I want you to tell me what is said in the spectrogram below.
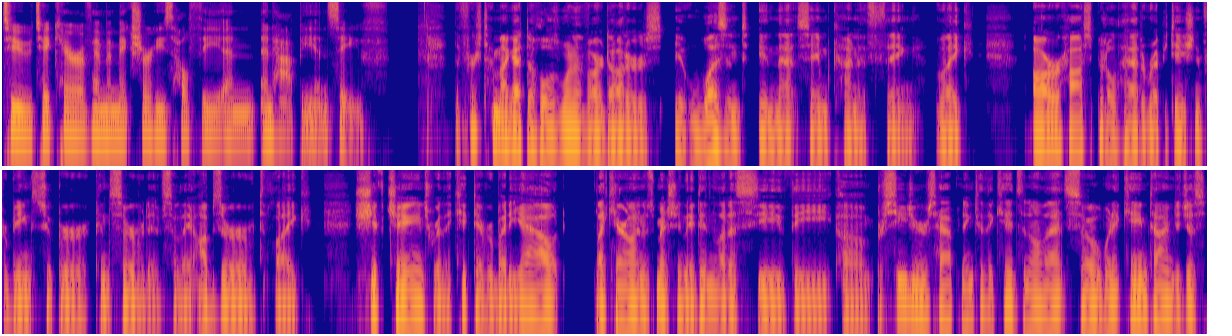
to take care of him and make sure he's healthy and and happy and safe the first time i got to hold one of our daughters it wasn't in that same kind of thing like our hospital had a reputation for being super conservative. So they observed like shift change where they kicked everybody out. Like Caroline was mentioning, they didn't let us see the um, procedures happening to the kids and all that. So when it came time to just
